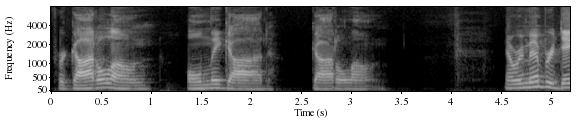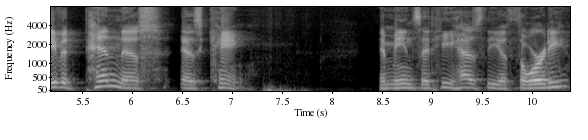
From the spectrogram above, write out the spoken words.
For God alone, only God, God alone. Now remember, David penned this as king. It means that he has the authority,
